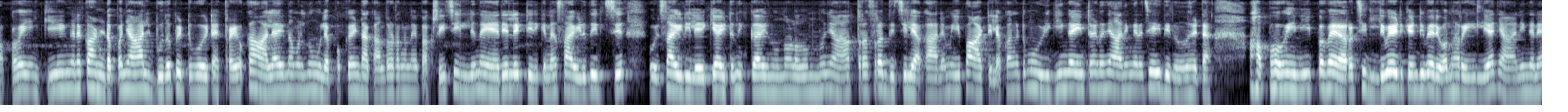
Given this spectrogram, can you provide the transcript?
അപ്പോൾ എനിക്ക് ഇങ്ങനെ കണ്ടപ്പോൾ ഞാൻ അത്ഭുതപ്പെട്ടു പോയിട്ട് എത്രയോ കാലമായി നമ്മൾ നൂലപ്പൊക്കെ ഉണ്ടാക്കാൻ തുടങ്ങുന്നത് പക്ഷേ ഈ ചില്ല് നേരെയല്ല ഇട്ടിരിക്കുന്ന. സൈഡ് തിരിച്ച് ഒരു സൈഡിലേക്കായിട്ട് നിൽക്കായിരുന്നു എന്നുള്ളതൊന്നും ഞാൻ അത്ര ശ്രദ്ധിച്ചില്ല. കാരണം ഈ പാട്ടിലൊക്കെ അങ്ങോട്ട് മുഴുകിയും കഴിഞ്ഞിട്ടാണ് ഞാനിങ്ങനെ ചെയ്തിരുന്നത് കേട്ടോ. അപ്പോൾ ഇനിയിപ്പോൾ വേറെ ചില്ല് മേടിക്കേണ്ടി വരുമോ എന്നറിയില്ല ഞാനിങ്ങനെ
